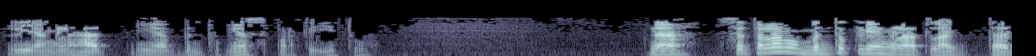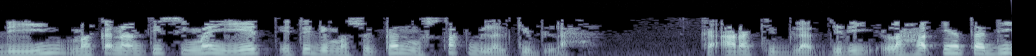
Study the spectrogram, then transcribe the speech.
liang lahat. Ya, bentuknya seperti itu. Nah, setelah membentuk liang lahat tadi, maka nanti si mayit itu dimasukkan mustaqbil kiblah ke arah kiblat. Jadi lahatnya tadi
